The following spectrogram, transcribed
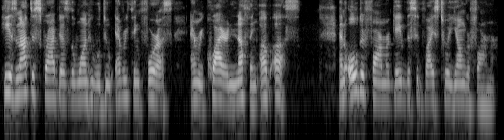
He is not described as the one who will do everything for us and require nothing of us. An older farmer gave this advice to a younger farmer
